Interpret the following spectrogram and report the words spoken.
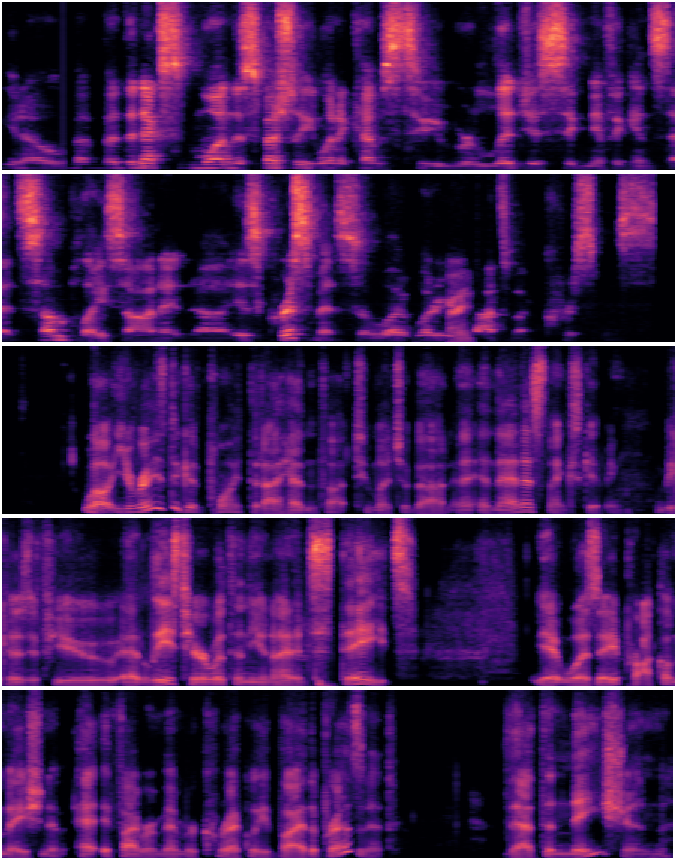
you know, but, but the next one, especially when it comes to religious significance that some place on it, uh, is Christmas. So, what, what are your Right. thoughts about Christmas? Well, you raised a good point that I hadn't thought too much about, and that is Thanksgiving. Because if you, at least here within the United States, it was a proclamation, of, if I remember correctly, by the president that the nation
